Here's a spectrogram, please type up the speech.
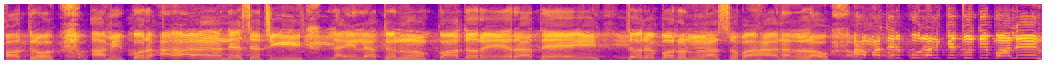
কদর। আমি কোরআন এসেছি লাইলাতুল কদরে রাতে। জোরে বলুন না, সুবহানাল্লাহ। আমাদের কোরআনকে যদি বলেন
